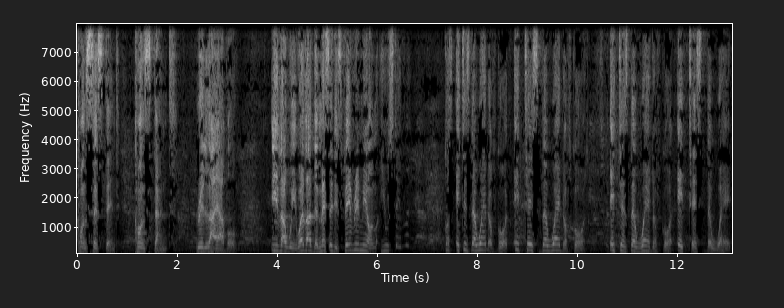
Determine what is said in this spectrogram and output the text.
consistent, constant, reliable. Either way, whether the message is favoring me or not, you stay. Because it is the word of God. It is the word of God. It is the word of God. It is the word.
